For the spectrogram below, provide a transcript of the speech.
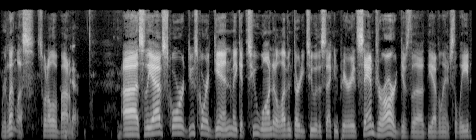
Relentless. That's what I love about him. Yeah. Uh, so the Avs score, do score again, make it 2 1 at 11.32 of the second period. Sam Girard gives the, the Avalanche the lead.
